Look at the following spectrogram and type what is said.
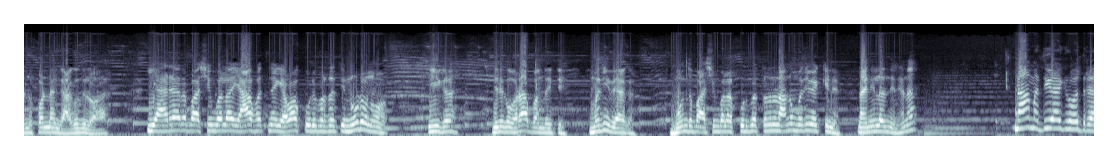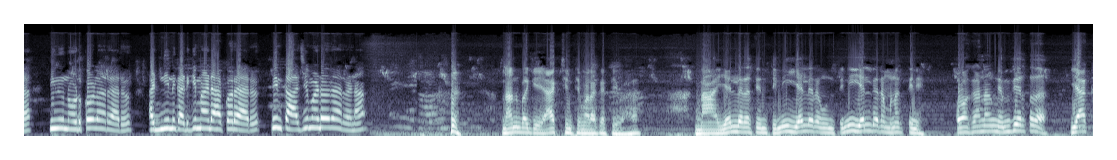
ಅನ್ಕೊಂಡಂಗ ಆಗುದಿಲ್ವಾ? ಯಾರ್ಯಾರ ಭಾಷೆ ಬಲ ಯಾವ ಹೊತ್ನ್ಯಾಗ ಯಾವಾಗ ಕೂಡಿ ಬರ್ತೈತಿ ನೋಡೋನು. ಈಗ ನಿನಗೆ ವರ ಬಂದೈತಿ, ಮದುವೆ ಆಗ. ಮುಂದ್ ಬಾಶಿಂಬಲ ಕುಡ್ಬೇಕಂದ್ರ ನಾನು ಮದ್ವೆ ಹಾಕಿನಿ ನಾನಿಲ್ಲ ಅಂದಿನ ನಾ ಮದ್ವೆ ಆಗಿ ಹೋದ್ರ ನೀನು ನೋಡ್ಕೊಳ್ಳೋರ ಯಾರು? ಅಡ್ ನಿನ್ಗೆ ಅಡ್ಗೆ ಮಾಡಿ ಹಾಕೋರ ಯಾರು? ನಿನ್ ಕಾಳಜಿ ಮಾಡೋರ ಯಾರಣ ನನ್ ಬಗ್ಗೆ ಯಾಕೆ ಚಿಂತೆ ಮಾಡಾಕತ್ತೀವ? ನಾ ಎಲ್ಲರ ತಿಂತೀನಿ ಎಲ್ಲರ ಉಣ್ತೀನಿ ಎಲ್ಲರ ಮಣಗ್ತೀನಿ. ಅವಾಗ ನಂಗೆ ನೆಮ್ಮದಿ ಇರ್ತದ. ಯಾಕ?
